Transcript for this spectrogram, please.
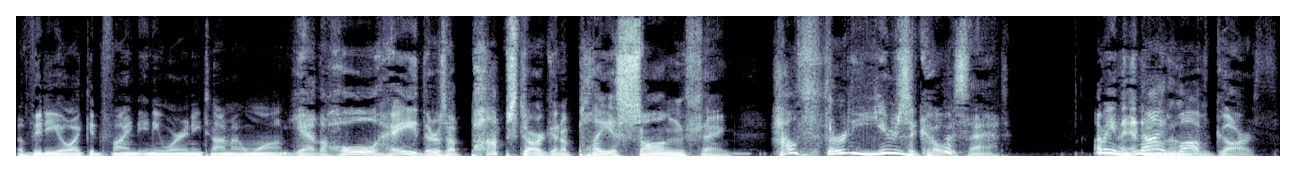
a video I could find anywhere, anytime I want. Yeah, the whole, hey, there's a pop star going to play a song thing. How 30 years ago is that? I mean, I and I know. love Garth.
